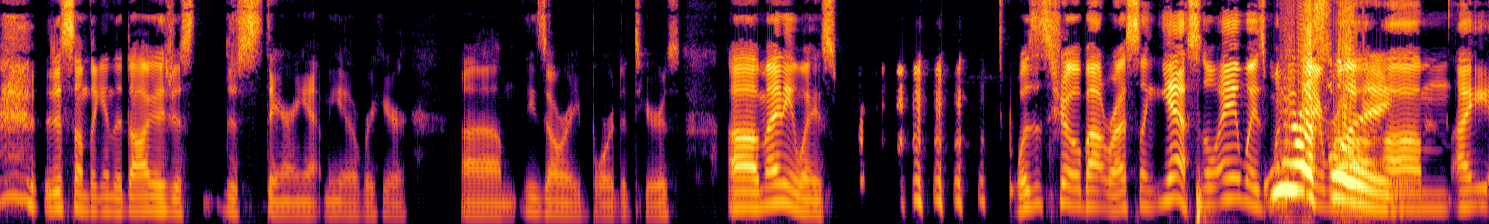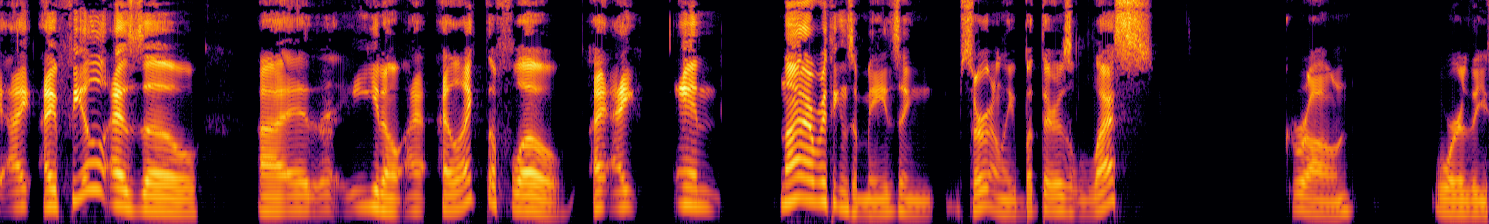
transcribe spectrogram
just something. And the dog is just just staring at me over here. Um, he's already bored to tears. Um, anyways. was this show about wrestling? Yes. So, anyways, Night Raw. Wrestling! Um, I, I I feel as though, uh, you know, I, I like the flow. I, I and not everything's amazing, certainly, but there's less grown worthy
